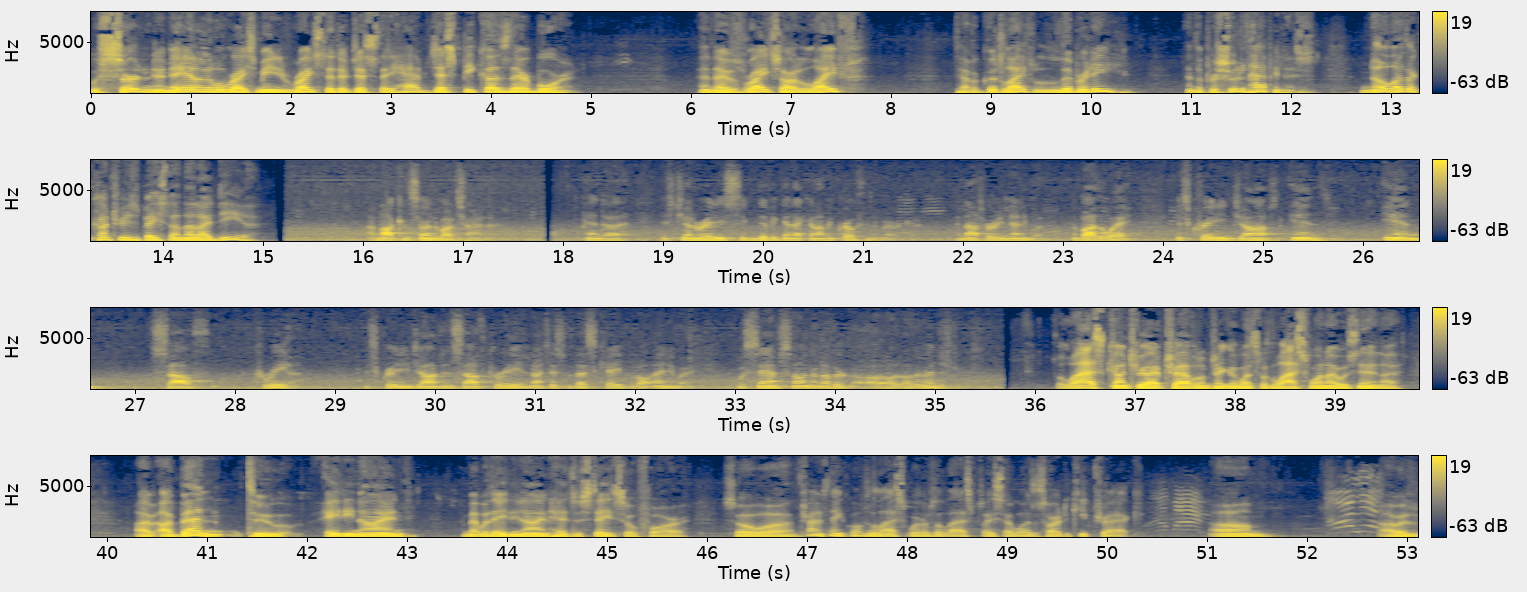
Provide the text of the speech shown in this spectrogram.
with certain inalienable rights, meaning rights that are just they have just because they're born. And those rights are life, to have a good life, liberty, and the pursuit of happiness. No other country is based on that idea. I'm not concerned about China. And uh, it's generating significant economic growth in America and not hurting anybody. And by the way, it's creating jobs in, in South Korea. It's creating jobs in South Korea, not just with SK, but all, anyway, with Samsung and other, uh, other industries. The last country I've traveled, I'm thinking what's the last one I was in. I, I've, I've been to 89, I met with 89 heads of state so far. So uh, I'm trying to think, what was the last, where was the last place I was? It's hard to keep track. Um, I was,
